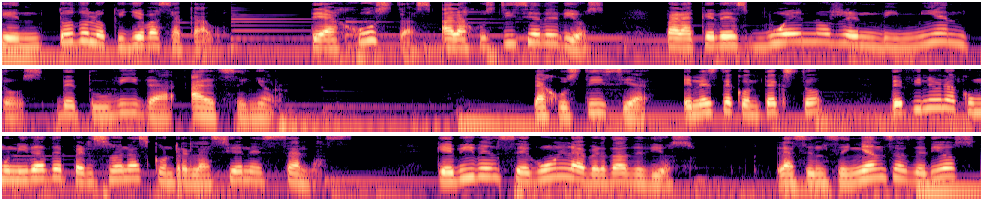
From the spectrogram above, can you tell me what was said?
que en todo lo que llevas a cabo te ajustas a la justicia de Dios para que des buenos rendimientos de tu vida al Señor. La justicia, en este contexto, define una comunidad de personas con relaciones sanas, que viven según la verdad de Dios, las enseñanzas de Dios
